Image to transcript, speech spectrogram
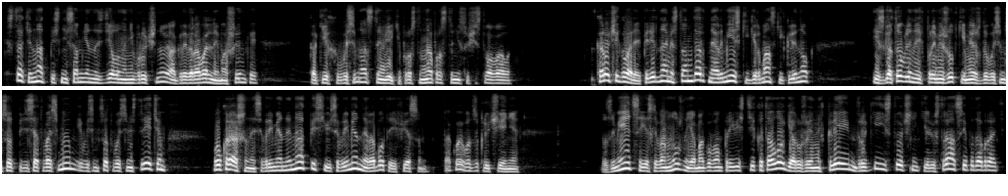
Кстати, надпись, несомненно, сделана не вручную, а гравировальной машинкой, каких в XVIII веке просто-напросто не существовало. Короче говоря, перед нами стандартный армейский германский клинок, изготовленный в промежутке между 858 и 883 украшенный современной надписью и современной работой Эфесом. Такое вот заключение – Разумеется, если вам нужно, я могу вам привести каталоги оружейных клейм, другие источники, иллюстрации подобрать.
